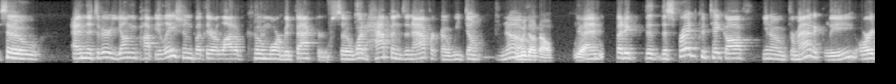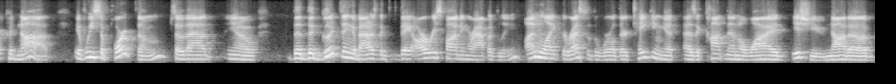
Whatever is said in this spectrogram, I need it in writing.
so, and it's a very young population, but there are a lot of comorbid factors. So, what happens in Africa, we don't know. We don't know. Yeah. And but it, the the spread could take off, you know, dramatically, or it could not if we support them so that you know the, the good thing about it is that they are responding rapidly. Unlike the rest of the world, they're taking it as a continental wide issue, not a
